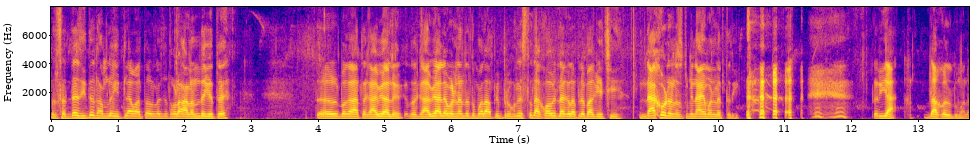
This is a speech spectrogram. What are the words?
पण सध्याच इथं थांबलो इथल्या वातावरणाचा थोडा आनंद घेतो आहे तर बघा आता गावी आलो आहे तर गावी आलं म्हटल्यानंतर तुम्हाला आपली प्रोग्रेस तर दाखवावीच लागेल आपल्या बागेची. दाखवणारच तुम्ही नाही म्हणलात तरी. तर या दाखवतो तुम्हाला.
